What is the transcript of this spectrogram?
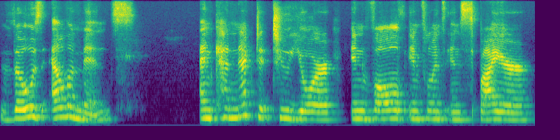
those elements and connect it to your involve, influence, inspire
